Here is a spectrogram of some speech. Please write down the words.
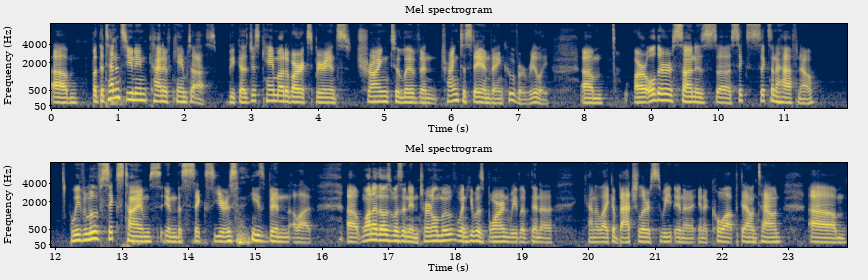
Um, but the tenants union kind of came to us because just came out of our experience trying to live and trying to stay in Vancouver. Really, um, our older son is uh, six six and a half now, We've moved six times in the six years he's been alive. Uh, one of those was an internal move. When he was born, we lived in a kind of like a bachelor suite in a in a co-op downtown. Um,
